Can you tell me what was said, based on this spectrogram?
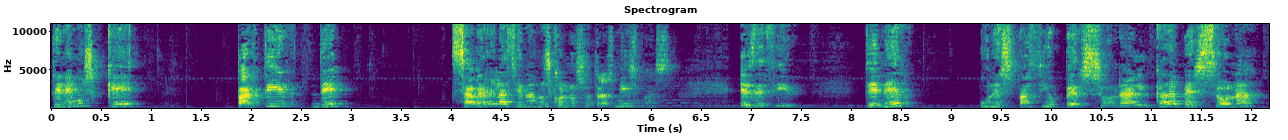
tenemos que partir de saber relacionarnos con nosotras mismas. Es decir, tener un espacio personal. Cada persona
